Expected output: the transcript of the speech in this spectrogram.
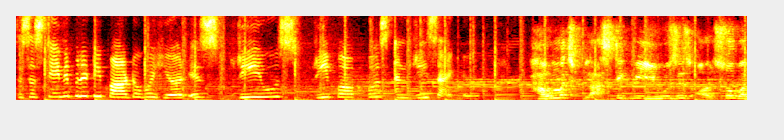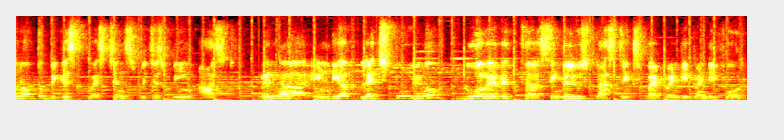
The sustainability part over here is reuse repurpose and recycle. How much plastic we use is also one of the biggest questions which is being asked when uh, india pledged to you know do away with uh, single use plastics by 2024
